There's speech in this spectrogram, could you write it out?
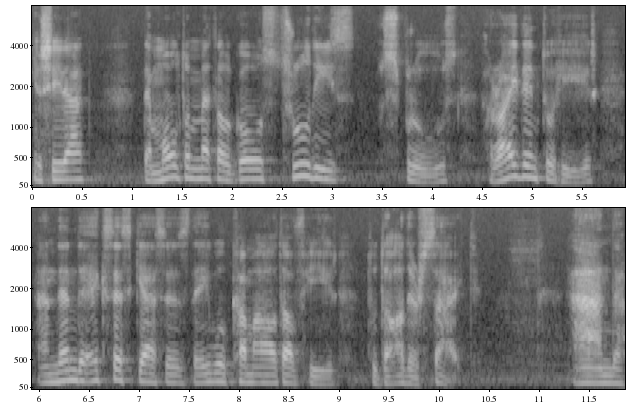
You see that? The molten metal goes through these sprues right into here, and then the excess gases, they will come out of here to the other side. And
